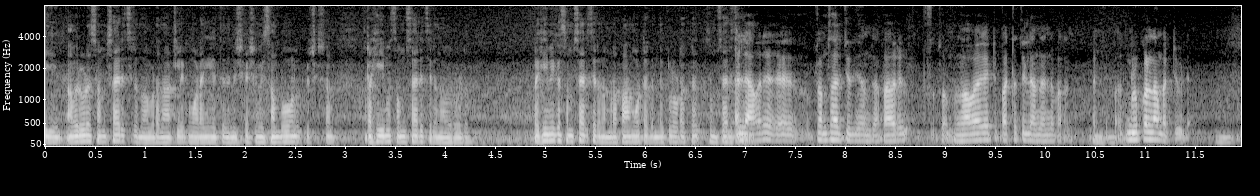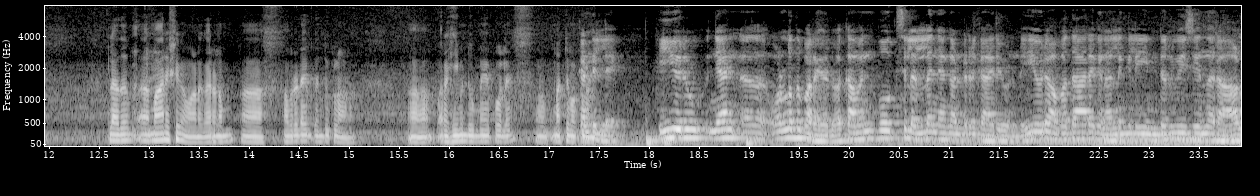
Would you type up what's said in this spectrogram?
ഈ അവരോട് സംസാരിച്ചിരുന്നു നമ്മുടെ നാട്ടിലേക്ക് മടങ്ങിയെത്തിയതിനു ശേഷം ഈ സംഭവങ്ങൾക്ക് ശേഷം റഹീമ സംസാരിച്ചിരുന്നു അവരോട്. റഹീമൊക്കെ സംസാരിച്ചിരുന്നു നമ്മുടെ പാങ്ങോട്ടെ ബന്ധുക്കളോടൊക്കെ സംസാരിച്ചു അല്ല അവർ സംസാരിച്ചത് ഞാൻ അപ്പോൾ അവർ സ്വാഭാവികമായിട്ട് പറ്റത്തില്ല എന്ന് തന്നെ പറഞ്ഞു. ഉൾക്കൊള്ളാൻ പറ്റൂല. അല്ല അത് മാനുഷികമാണ്. കാരണം അവരുടെ ബന്ധുക്കളാണ്. റഹീമിന്റെ ഉമ്മയെ പോലെ മറ്റു മക്കൾ കണ്ടില്ലേ? ഈ ഒരു ഞാൻ ഉള്ളത് പറയാലോ. കമന്റ് ബോക്സിലെല്ലാം ഞാൻ കണ്ടൊരു കാര്യമുണ്ട്. ഈ ഒരു അവതാരകൻ അല്ലെങ്കിൽ ഈ ഇന്റർവ്യൂ ചെയ്യുന്ന ഒരാൾ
